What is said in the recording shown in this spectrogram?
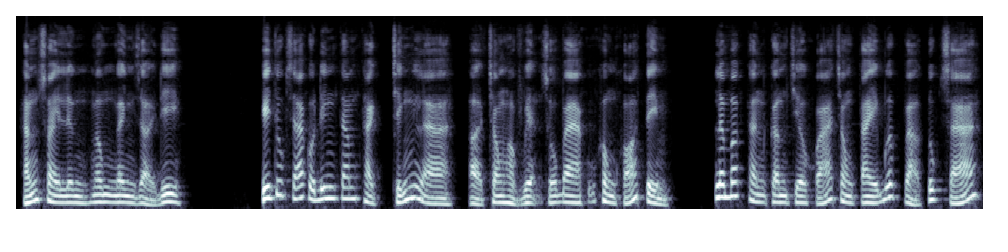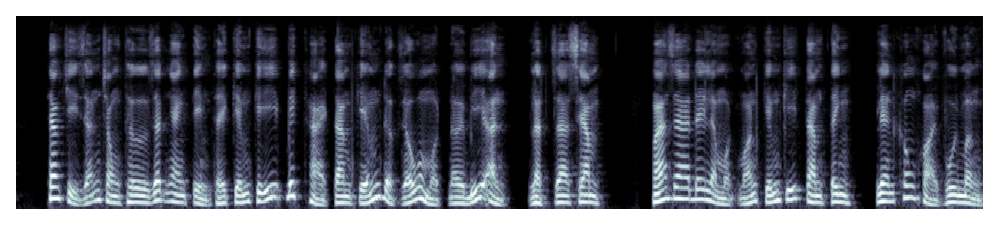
Hắn xoay lưng ngông nghênh rời đi. Ký túc xá của Đinh Tam Thạch chính là ở trong học viện số 3 cũng không khó tìm. Lâm Bắc Thần cầm chìa khóa trong tay bước vào túc xá. Theo chỉ dẫn trong thư rất nhanh tìm thấy kiếm kỹ Bích Hải Tam Kiếm được giấu ở một nơi bí ẩn, lật ra xem. Hóa ra đây là một món kiếm kỹ tam tinh, liền không khỏi vui mừng.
